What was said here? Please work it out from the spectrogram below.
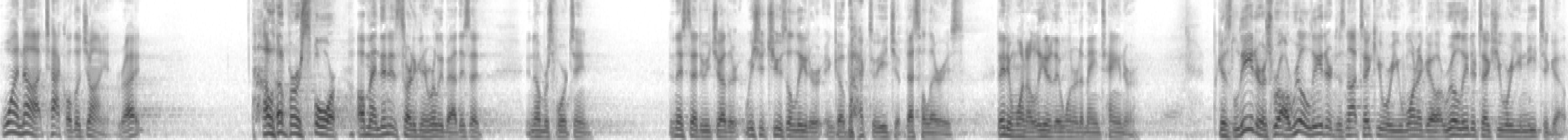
Why not tackle the giant, right? I love verse 4. Oh man, then it started getting really bad. They said in Numbers 14, then they said to each other, We should choose a leader and go back to Egypt. That's hilarious. They didn't want a leader, they wanted a maintainer. Because leaders, a real leader does not take you where you want to go, a real leader takes you where you need to go.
